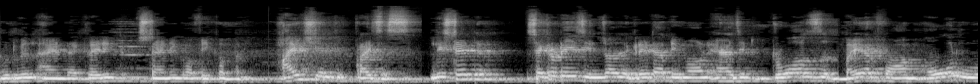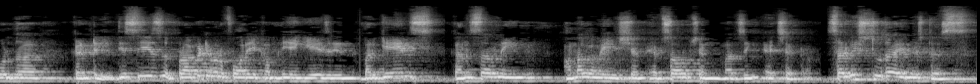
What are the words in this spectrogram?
goodwill and the credit standing of a company. High share prices. Listed securities enjoy a greater demand as it draws buyer from all over the country. This is profitable for a company engaged in bargains concerning amalgamation, absorption, merging, etc. Service to the investors.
